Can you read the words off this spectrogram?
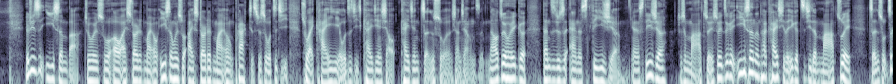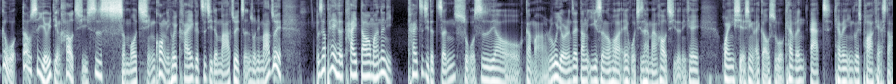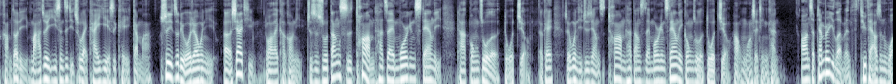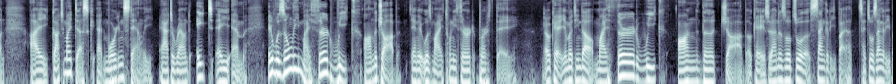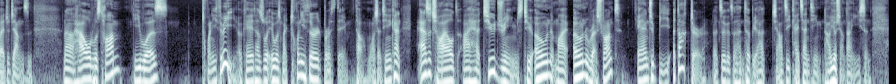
尤其是医生吧，就会说哦，I started my own。医生会说 I started my own practice，就是我自己出来开业，我自己开一间小开一间诊所，像这样子。然后最后一个单字就是 anesthesia，anesthesia。就是麻醉，所以这个医生呢，他开启了一个自己的麻醉诊所。这个我倒是有一点好奇，是什么情况？你会开一个自己的麻醉诊所？你麻醉不是要配合开刀吗？那你开自己的诊所是要干嘛？如果有人在当医生的话，诶，我其实还蛮好奇的。你可以欢迎写信来告诉我，Kevin at kevinenglishpodcast.com，到底麻醉医生自己出来开业是可以干嘛？所以这里我就要问你，呃，下一题我要来考考你，就是说当时 Tom 他在 Morgan Stanley 他工作了多久？OK，所以问题就是这样子，Tom 他当时在 Morgan Stanley 工作了多久？好，我们往下听听看。On September 11th, 2001. I got to my desk at Morgan Stanley at around 8 a.m. It was only my third week on the job, and it was my 23rd birthday. OK，有没有听到？My third week on the job. OK，所以他那时候做了三个礼拜，才做三个礼拜就这样子。那 How old was Tom? He was 23. Okay, 他说 It was my 23rd birthday. 好，往下听听看。As a child, I had two dreams to own my own restaurant and to be a doctor.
